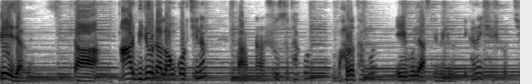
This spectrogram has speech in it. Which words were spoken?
পেয়ে যাবেন। তা আর ভিডিওটা লং করছি না। তা আপনারা সুস্থ থাকুন, ভালো থাকুন, এই বলে আজকের ভিডিও এখানেই শেষ করছি।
